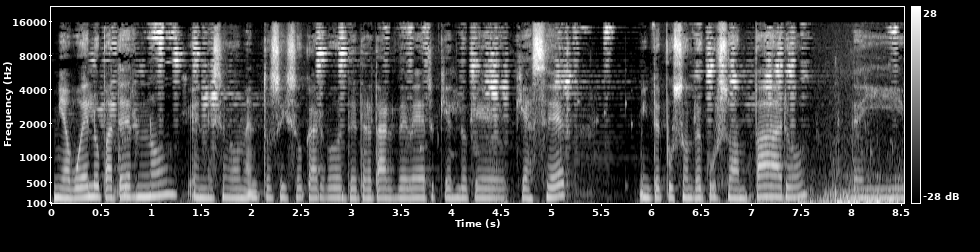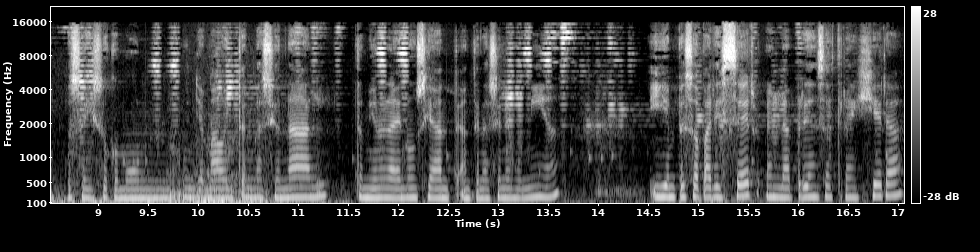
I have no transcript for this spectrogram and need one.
Mi abuelo paterno, en ese momento se hizo cargo de tratar de ver qué es lo que hacer, interpuso un recurso de amparo, de ahí se hizo como un, llamado internacional, también una denuncia ante Naciones Unidas, y empezó a aparecer en la prensa extranjera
